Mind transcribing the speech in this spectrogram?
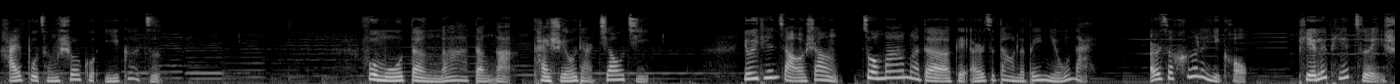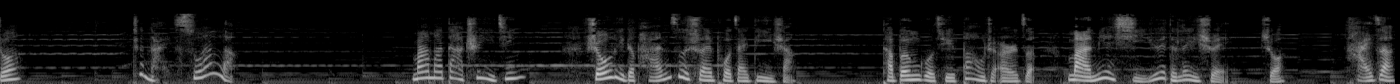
还不曾说过一个字，父母等啊等啊，开始有点焦急。有一天早上，做妈妈的给儿子倒了杯牛奶，儿子喝了一口，撇了撇嘴说：“这奶酸了。”妈妈大吃一惊，手里的盘子摔破在地上。她奔过去抱着儿子，满面喜悦的泪水，说：“孩子，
